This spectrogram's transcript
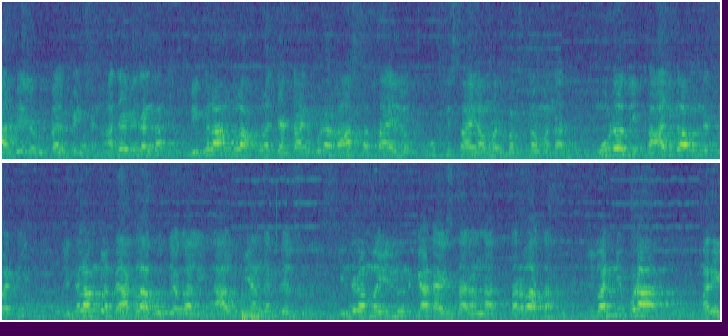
ఆరు వేల రూపాయల పెన్షన్. అదేవిధంగా వికలాంగుల హక్కుల చట్టాన్ని కూడా రాష్ట్ర స్థాయిలో పూర్తి స్థాయిలో అమలుపరుస్తామన్నారు మూడోది ఖాళీగా ఉన్నటువంటి వికలాంగుల బ్యాక్లాగ్ ఉద్యోగాలు. నాలుగు మీ అందరికీ తెలుసు. ఇందిరమ్మ ఇల్లుని కేటాయిస్తారన్నారు. తర్వాత ఇవన్నీ కూడా మరి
